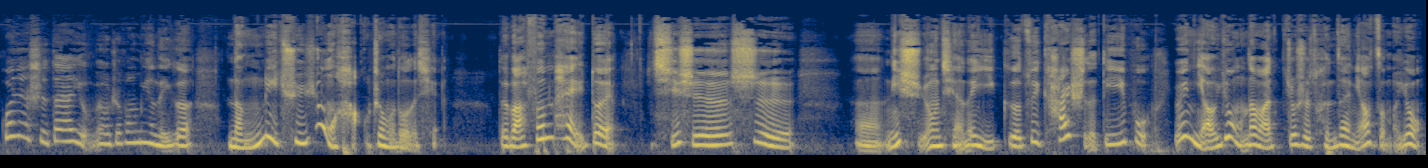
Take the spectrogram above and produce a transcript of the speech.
关键是大家有没有这方面的一个能力去用好这么多的钱，对吧？分配对，其实是。嗯，你使用钱的一个最开始的第一步，因为你要用，那么就是存在你要怎么用，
